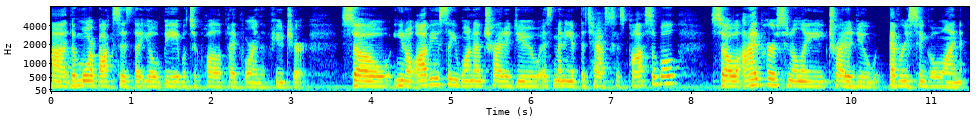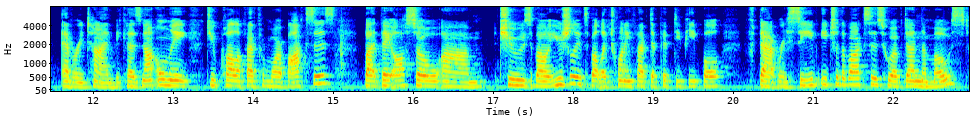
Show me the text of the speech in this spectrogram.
uh, the more boxes that you'll be able to qualify for in the future. So, you know, obviously you want to try to do as many of the tasks as possible. So I personally try to do every single one every time because not only do you qualify for more boxes, but they also um, choose about, usually it's about like 25 to 50 people that receive each of the boxes who have done the most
